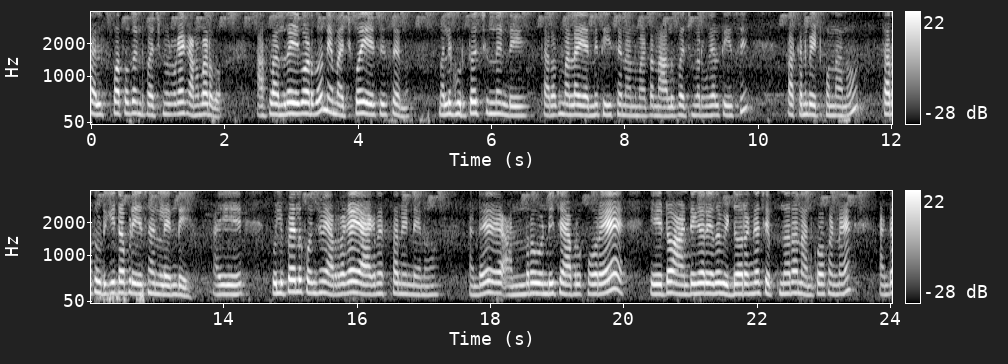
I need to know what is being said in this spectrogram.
కలిసిపోతుందండి పచ్చిమిరపకాయ కనబడదు. అసలు అందులో వేయకూడదు నేను మర్చిపోయి వేసేసాను. మళ్ళీ గుర్తొచ్చిందండి. తర్వాత మళ్ళీ అవన్నీ తీసాను అనమాట నాలుగు పచ్చిమిరపకాయలు తీసి పక్కన పెట్టుకున్నాను. తర్వాత ఉడికేటప్పుడు వేసానులేండి. అవి ఉల్లిపాయలు కొంచెం ఎర్రగా యాగనిస్తానండి నేను. అంటే అందరూ వండి చేపల కూరే ఏటో ఆంటీ గారు ఏదో విడ్డూరంగా చెప్తున్నారు అని అనుకోకుండా. అంటే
